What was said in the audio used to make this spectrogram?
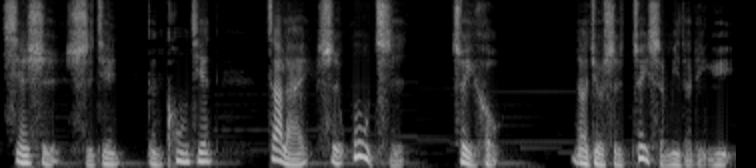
先是时间跟空间，再来是物质，最后那就是最神秘的领域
